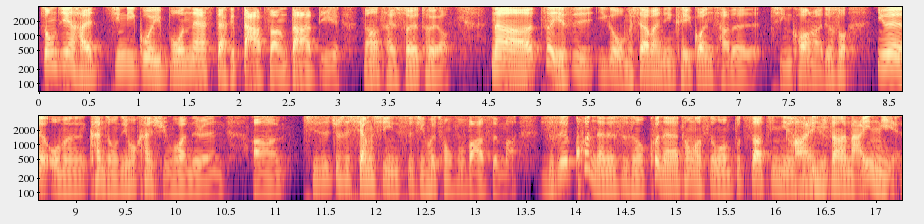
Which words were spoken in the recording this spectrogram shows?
中间还经历过一波 NASDAQ 大涨大跌，然后才衰退哦。那这也是一个我们下半年可以观察的情况啊，就是说，因为我们看总经或看循环的人啊、其实就是相信事情会重复发生嘛。只是困难的是什么？困难的通常是我们不知道今年是历史上的哪一年。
